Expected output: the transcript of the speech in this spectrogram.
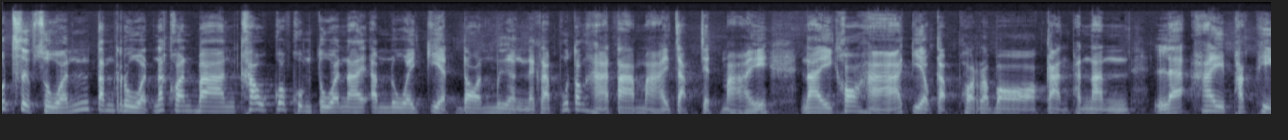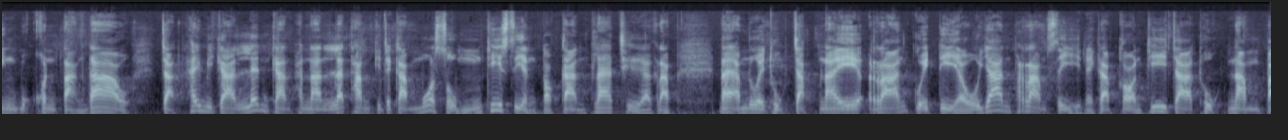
ชุดสืบสวนตำรวจนครบาลเข้าควบคุมตัวนายอำนวยเกียรติดอนเมืองนะครับ ผู้ต้องหาตามหมายจับ7หมาย ในข้อหาเกี่ยวกับพรบการพนัน และให้พักพิงบุคคลต่างด้าว จัดให้มีการเล่นการพนัน และทำกิจกรรมมั่วสุมที่เสี่ยงต่อการแพร่เชื้อครับนายอำนวยถูกจับในร้านก๋วยเตี๋ยว ย่านพระรามสี่นะครับก่อนที่จะถูกนำไป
